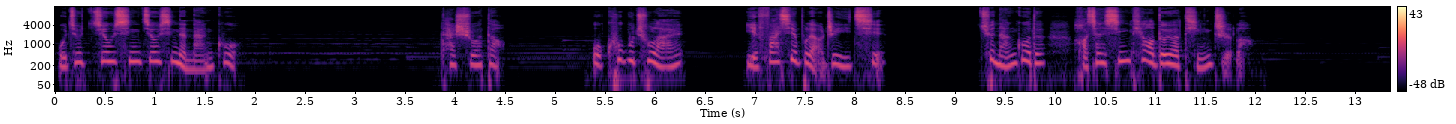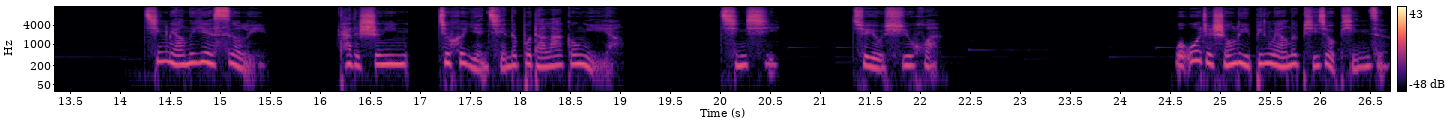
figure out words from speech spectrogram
我就揪心揪心的难过。他说道：“我哭不出来，也发泄不了这一切，却难过的好像心跳都要停止了。”清凉的夜色里，他的声音就和眼前的布达拉宫一样，清晰，却又虚幻。我握着手里冰凉的啤酒瓶子，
